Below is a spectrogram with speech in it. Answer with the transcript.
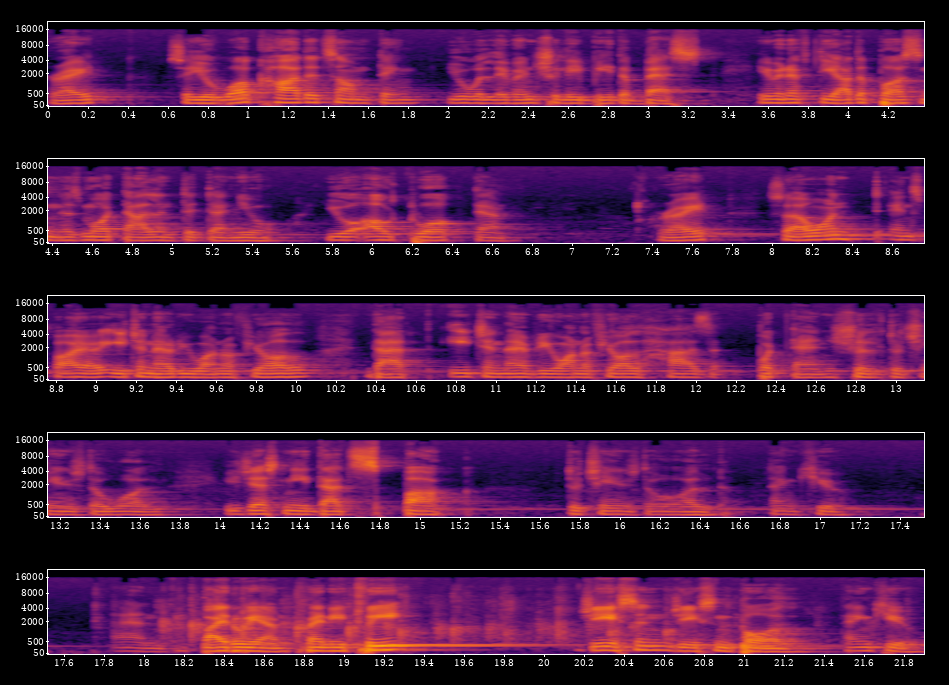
right? So you work hard at something, you will eventually be the best. Even if the other person is more talented than you, you outwork them, right? So I want to inspire each and every one of y'all that each and every one of y'all has potential to change the world. You just need that spark to change the world. Thank you. And by the way, I'm 23. Jason, Jason Paul. Thank you.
